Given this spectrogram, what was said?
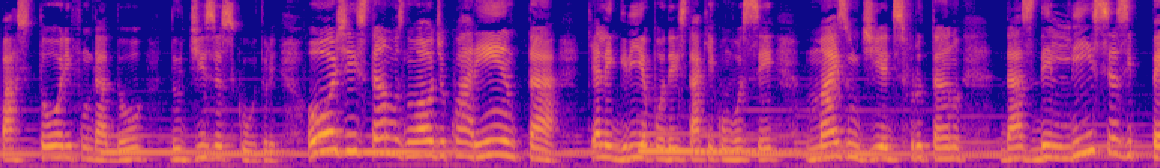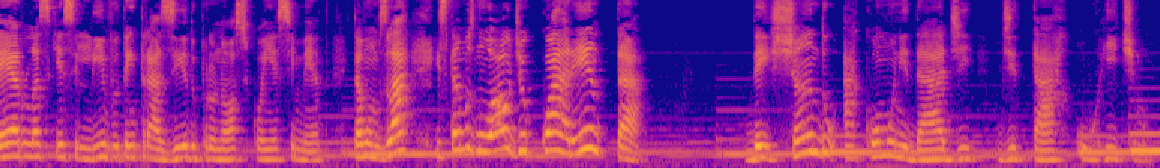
pastor e fundador do Jesus Culture. Hoje estamos no áudio 40. Que alegria poder estar aqui com você mais um dia desfrutando das delícias e pérolas que esse livro tem trazido para o nosso conhecimento. Então vamos lá? Estamos no áudio 40. Deixando a comunidade ditar o ritmo.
